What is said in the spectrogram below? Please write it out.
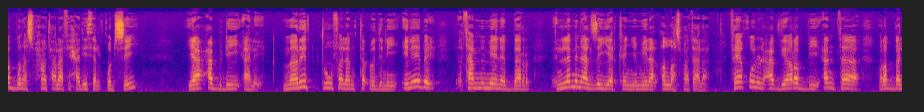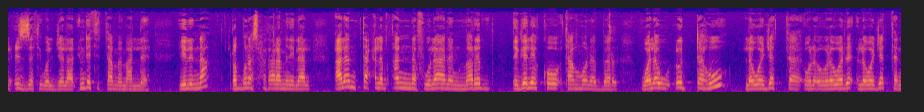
ربنا سبحانه وتعالى في حديث القدسي يا عبدي عليه مرضت فلم تعدني. إني تمم نبر. إن لم نال زيرك يميل الله سبحانه وتعالى. فيقول العبد يا ربي أنت رب العزة والجلال. إن تتمم الله يلنا ربنا سبحانه وتعالى من إلال ألم تعلم أن فلانا مرض؟ إقليكو تمم نبر. ولو عدته ለወጀተኒ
